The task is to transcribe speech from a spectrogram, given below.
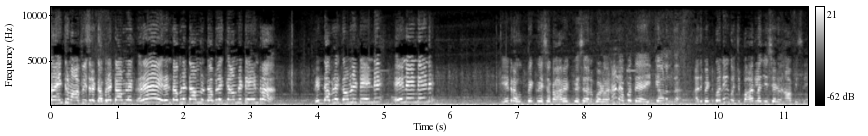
సాయంత్రం ఆఫీసులో డబుల్ ఎగ్ ఆమ్లెట్ అరే రెండు double egg omelette double egg omelette రెండు డబుల్ కంప్లీట్ అయ్యండి వేయండి వేయండి ఏంటి వేయండి ఏంట్రా ఉప్పు ఎక్కువ వేసావు కారం ఎక్కువ వేసావు అనుకోవడమేనా? లేకపోతే ఇంకేమైనా ఉందా? అది పెట్టుకొని కొంచెం బార్లా చేసాడు ఆఫీస్ని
